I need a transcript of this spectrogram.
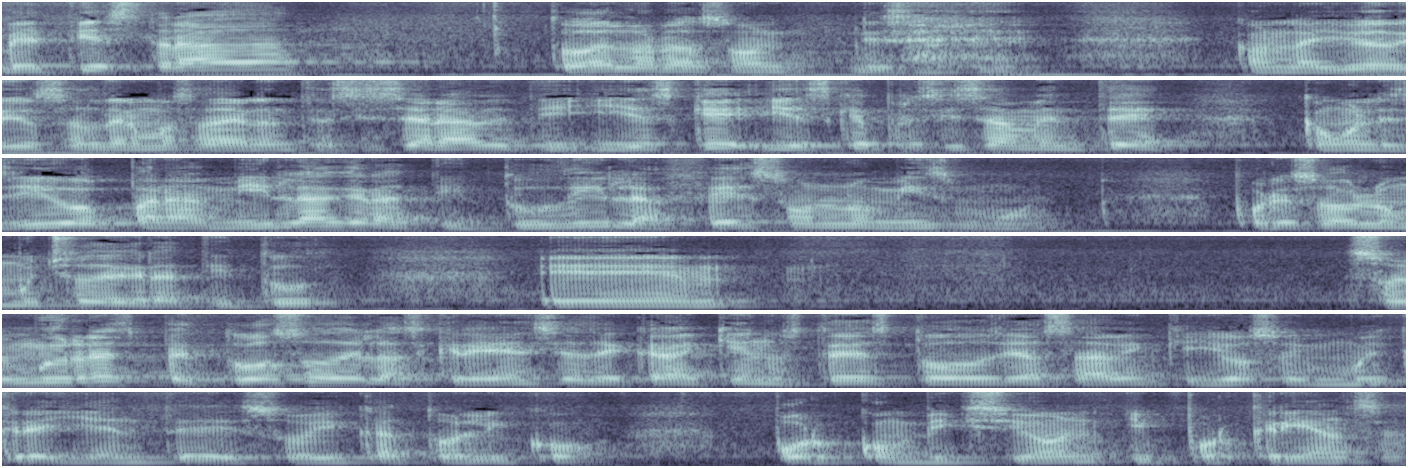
Betty Estrada, toda la razón, dice, con la ayuda de Dios saldremos adelante. Así será, Betty. Y es que, y es que precisamente, como les digo, para mí la gratitud y la fe son lo mismo. ¿eh? Por eso hablo mucho de gratitud. Eh, soy muy respetuoso de las creencias de cada quien. Ustedes todos ya saben que yo soy muy creyente, soy católico por convicción y por crianza.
